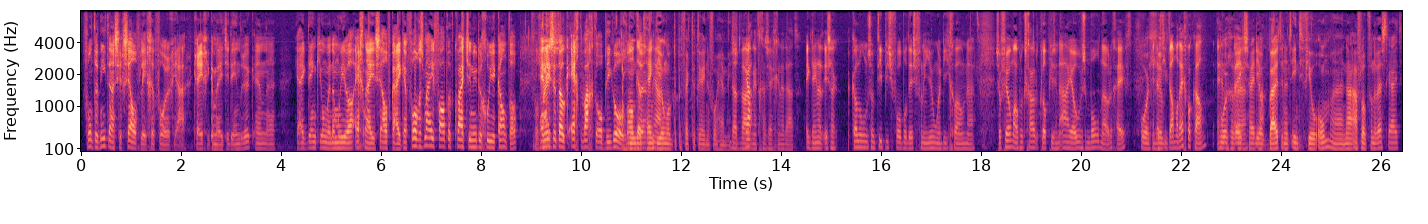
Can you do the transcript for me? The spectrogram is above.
vond het niet aan zichzelf liggen vorig jaar, kreeg ik een beetje de indruk. En eh, ja, ik denk jongen, dan moet je wel echt naar jezelf kijken. En volgens mij valt het kwartje nu de goede kant op. Volgens en is het ook echt wachten op die goal. ik want, denk dat Henk de. Jong ook de perfecte trainer voor hem is. Dat wou Ja. ik net gaan zeggen, inderdaad. Ik denk dat Isaac Calon zo'n typisch voorbeeld is van een jongen die gewoon eh, zoveel mogelijk schouderklopjes en aaien over zijn bol nodig heeft. vorige, En dat hij het allemaal echt wel kan. En, vorige week eh, zei hij ja. ook buiten het interview om, eh, na afloop van de wedstrijd.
